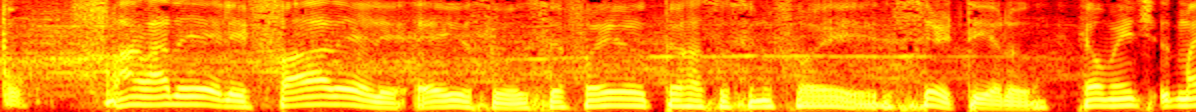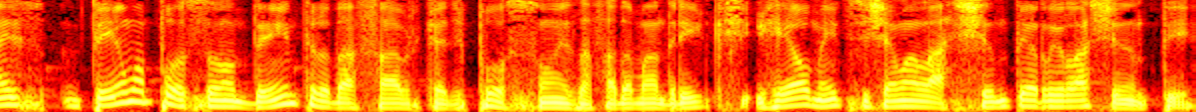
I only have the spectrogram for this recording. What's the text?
pô. Fala dele, fala dele. É isso, você foi, o teu raciocínio foi certeiro. Realmente, mas tem uma poção dentro da fábrica de poções da Fada Madrinha que realmente se chama Laxante Relaxante.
